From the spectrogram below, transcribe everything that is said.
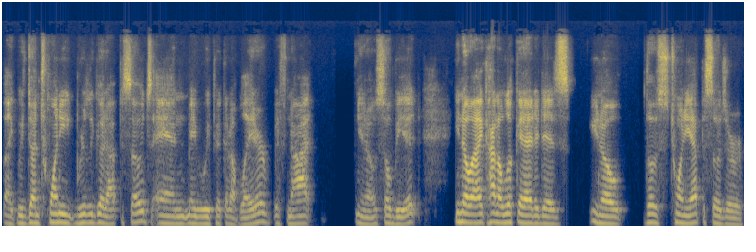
Like we've done 20 really good episodes and maybe we pick it up later. If not you know so be it. You know i kind of look at it as you know those 20 episodes are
